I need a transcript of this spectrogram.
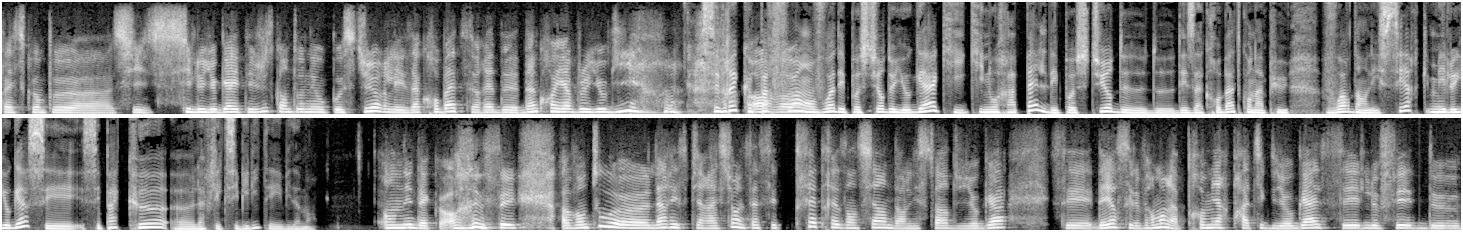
parce qu'on peut, euh, si, si, le yoga était juste cantonné aux postures, les acrobates seraient d'incroyables yogis. C'est vrai que Or, parfois euh... on voit des postures de yoga qui, qui nous rappellent des postures de, de des acrobates qu'on a pu voir dans les cirques, mais le yoga, c'est c'est pas que euh, la flexibilité, évidemment. On est d'accord. C'est avant tout euh, la respiration et ça c'est très très ancien dans l'histoire du yoga. C'est d'ailleurs c'est vraiment la première pratique du yoga, c'est le fait de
